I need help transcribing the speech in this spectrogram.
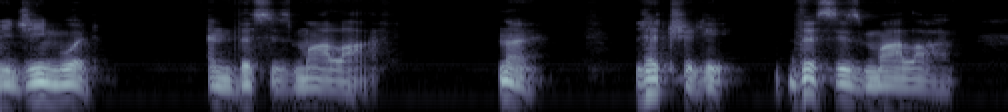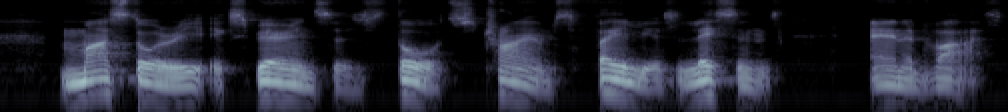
I'm Eugene Wood, and this is my life. No, literally, this is my life. My story, experiences, thoughts, triumphs, failures, lessons, and advice.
